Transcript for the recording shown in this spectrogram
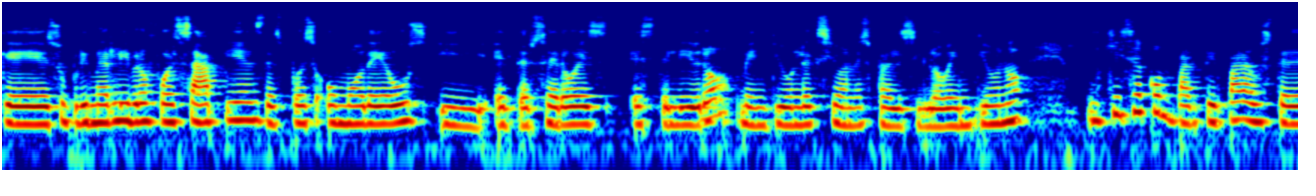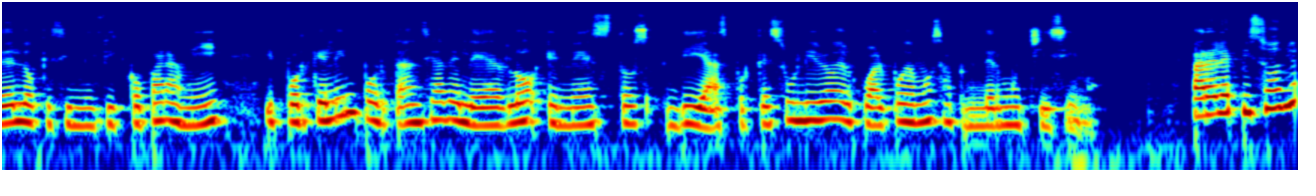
que su primer libro fue Sapiens, después Homo Deus y el tercero es este libro, 21 lecciones para el siglo XXI. Y quise compartir para ustedes lo que significó para mí y por qué la importancia de leerlo en estos días, porque es un libro del cual podemos aprender muchísimo. Para el episodio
